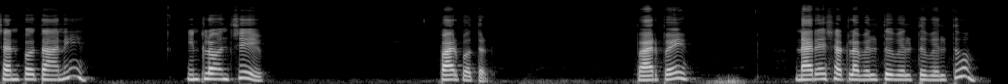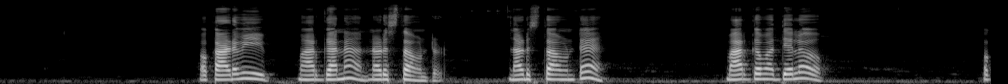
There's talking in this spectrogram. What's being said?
చనిపోతా అని ఇంట్లో ఉంచి పారిపోతాడు. పారిపోయి నరేష్ అట్లా వెళ్తూ వెళ్తూ వెళ్తూ ఒక అడవి మార్గాన నడుస్తూ ఉంటాడు. నడుస్తూ ఉంటే మార్గ మధ్యలో ఒక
